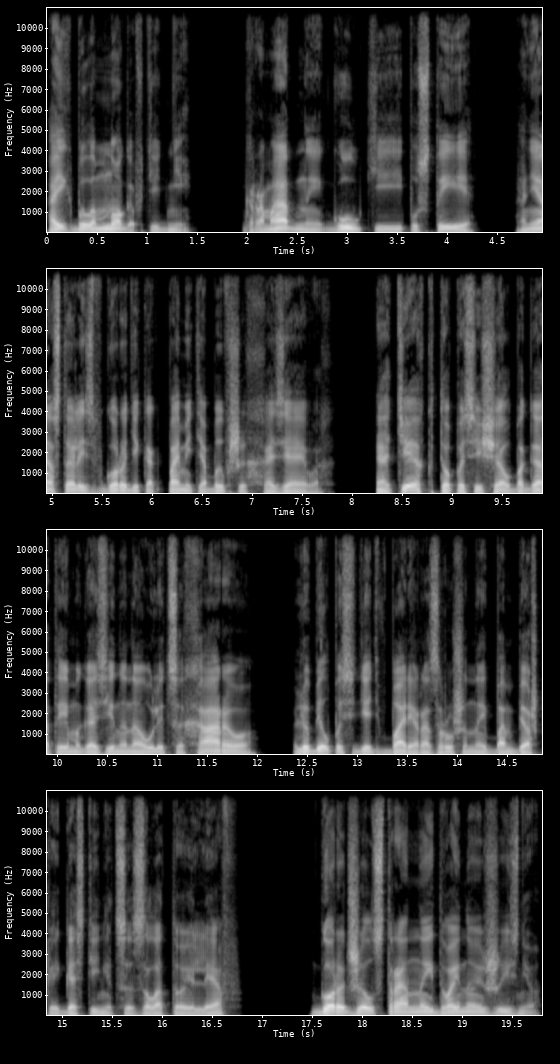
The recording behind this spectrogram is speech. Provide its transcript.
А их было много в те дни. Громадные, гулкие и пустые, они остались в городе как память о бывших хозяевах. А тех, кто посещал богатые магазины на улице Харео, любил посидеть в баре разрушенной бомбежкой гостиницы «Золотой лев». Город жил странной двойной жизнью,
